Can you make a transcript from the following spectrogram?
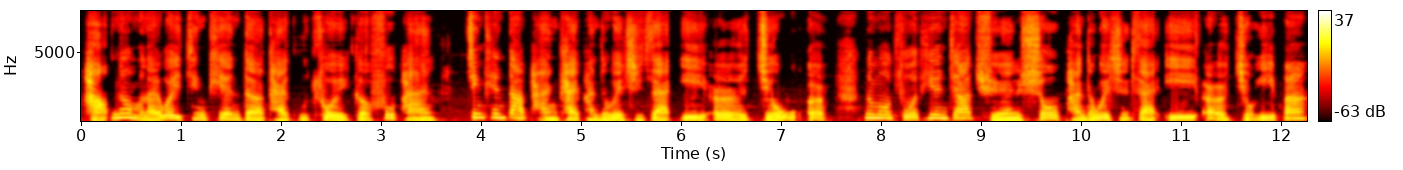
好，那我们来为今天的台股做一个复盘。今天大盘开盘的位置在一二九五二，那么昨天加权收盘的位置在一二九一八，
